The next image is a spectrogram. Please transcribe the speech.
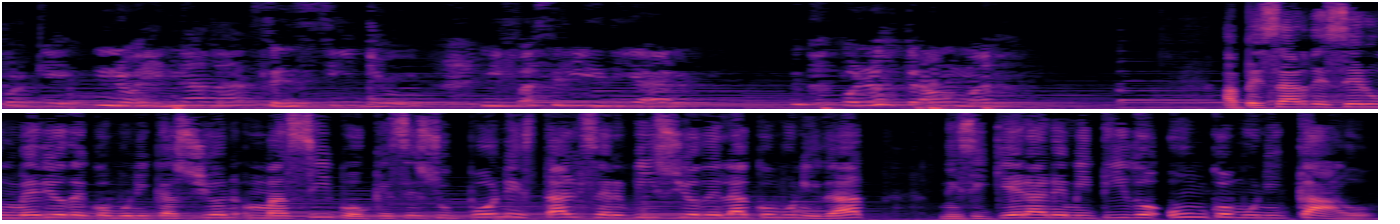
Porque no es nada sencillo ni fácil lidiar con los traumas. A pesar de ser un medio de comunicación masivo que se supone está al servicio de la comunidad, ni siquiera han emitido un comunicado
